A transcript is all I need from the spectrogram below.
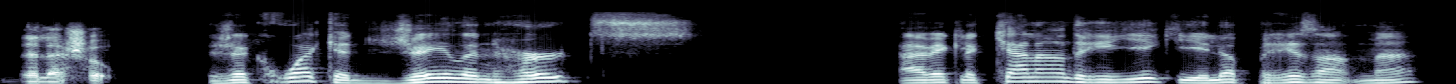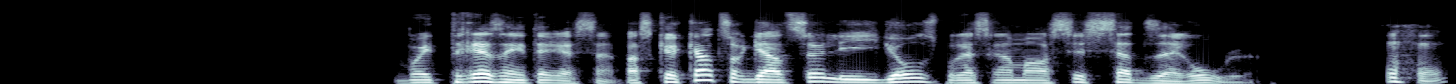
Bel achat. Je crois que Jalen Hurts, avec le calendrier qui est là présentement, va être très intéressant. Parce que quand tu regardes ça, les Eagles pourraient se ramasser 7-0. Mm-hmm.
